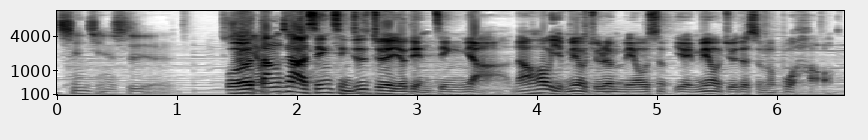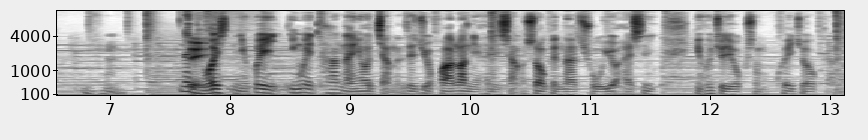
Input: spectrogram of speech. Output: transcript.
心情是？我当下的心情就是觉得有点惊讶，然后也没有觉得没有什，也没有觉得什么不好。嗯哼，那你会你会因为她男友讲的这句话，让你很享受跟她出游，还是你会觉得有什么愧疚感吗？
